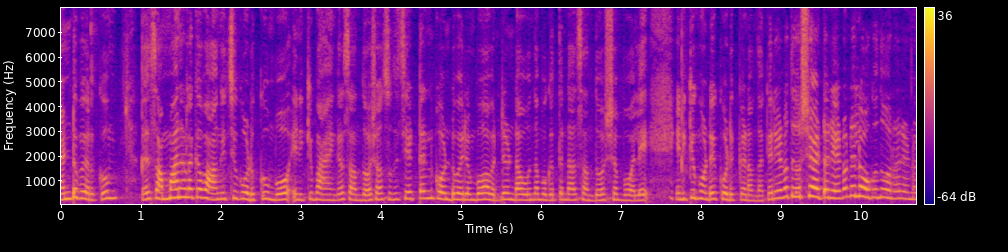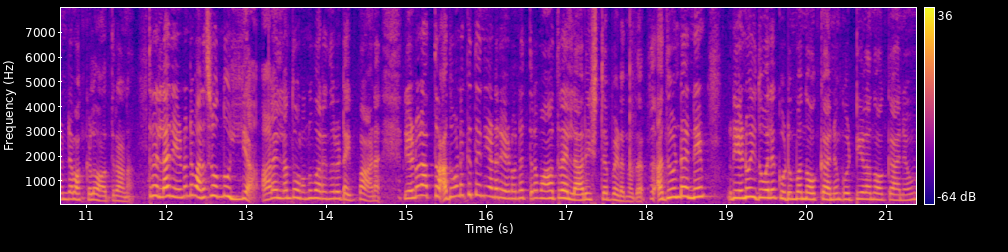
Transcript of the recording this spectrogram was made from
രണ്ടു പേർക്കും സമ്മാനങ്ങളൊക്കെ വാങ്ങിച്ചു കൊടുക്കുമ്പോൾ എനിക്ക് ഭയങ്കര സന്തോഷം. സുധിച്ചേട്ടൻ കൊണ്ടുവരുമ്പോൾ അവരുടെ ഉണ്ടാവുന്ന മുഖത്തുണ്ടാകുന്ന സന്തോഷം പോലെ എനിക്കും കൊണ്ടുപോയി കൊടുക്കണം എന്നൊക്കെ രേണു തീർച്ചയായിട്ടും രേണുവിന്റെ ലോകം എന്ന് പറഞ്ഞാൽ രേണുവിന്റെ മക്കൾ മാത്രമാണ്. അത്രയല്ല മനസ്സിലൊന്നും ഇല്ല ആളെല്ലാം തുറന്നു പറയുന്ന ഒരു ടൈപ്പാണ് രേണുവിന് അത്ര അതുകൊണ്ടൊക്കെ തന്നെയാണ് രേണുവിനെ എത്ര മാത്രം എല്ലാവരും ഇഷ്ടപ്പെടുന്നത്. അതുകൊണ്ട് രേണു ഇതുപോലെ കുടുംബം നോക്കാനും കുട്ടികളെ നോക്കാനും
